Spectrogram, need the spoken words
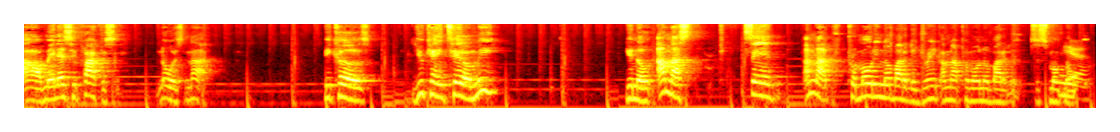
"Oh man, that's hypocrisy." No, it's not. Because you can't tell me, you know, I'm not saying I'm not promoting nobody to drink. I'm not promoting nobody to, to smoke. Yeah. No,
